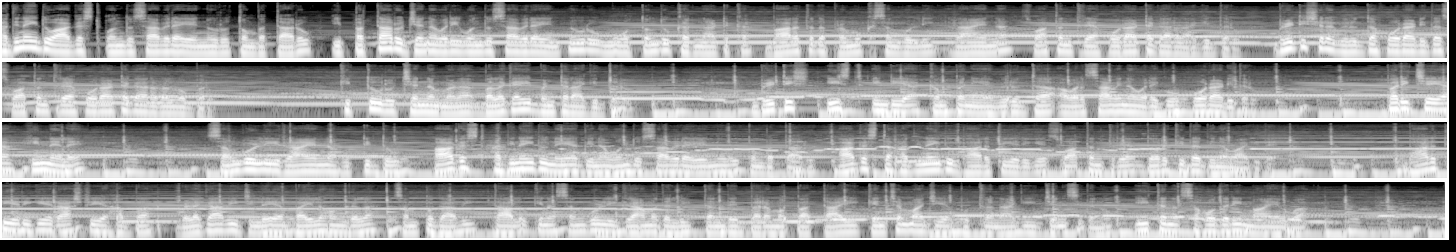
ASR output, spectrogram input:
ಹದಿನೈದು ಆಗಸ್ಟ್ ಒಂದು ಸಾವಿರ ಎಂಟುನೂರು ತೊಂಬತ್ತಾರು, ಇಪ್ಪತ್ತಾರು ಜನವರಿ ಒಂದು ಸಾವಿರ ಎಂಟುನೂರು ಮೂವತ್ತೊಂದು ಕರ್ನಾಟಕ, ಭಾರತದ ಪ್ರಮುಖ ಸಂಗೊಳ್ಳಿ ರಾಯಣ್ಣ ಸ್ವಾತಂತ್ರ್ಯ ಹೋರಾಟಗಾರರಾಗಿದ್ದರು. ಬ್ರಿಟಿಷರ ವಿರುದ್ಧ ಹೋರಾಡಿದ ಸ್ವಾತಂತ್ರ್ಯ ಹೋರಾಟಗಾರರಲ್ಲೊಬ್ಬರು. ಕಿತ್ತೂರು ಚೆನ್ನಮ್ಮನ ಬಲಗೈ ಬಂಟರಾಗಿದ್ದರು. ಬ್ರಿಟಿಷ್ ಈಸ್ಟ್ ಇಂಡಿಯಾ ಕಂಪನಿಯ ವಿರುದ್ಧ ಅವರ ಸಾವಿನವರೆಗೂ ಹೋರಾಡಿದರು. ಪರಿಚಯ ಹಿನ್ನೆಲೆ ಸಂಗೊಳ್ಳಿ ರಾಯಣ್ಣ ಹುಟ್ಟಿದ್ದು ಆಗಸ್ಟ್ ಹದಿನೈದನೆಯ ದಿನ ಒಂದು ಸಾವಿರ ಏಳ್ನೂರು ತೊಂಬತ್ತಾರು. ಆಗಸ್ಟ್ ಹದಿನೈದು ಭಾರತೀಯರಿಗೆ ಸ್ವಾತಂತ್ರ್ಯ ದೊರಕಿದ ದಿನವಾಗಿದೆ. ಭಾರತೀಯರಿಗೆ ರಾಷ್ಟ್ರೀಯ ಹಬ್ಬ, ಬೆಳಗಾವಿ ಜಿಲ್ಲೆಯ ಬೈಲಹೊಂಗಲ, ಸಂಪಗಾವಿ ತಾಲೂಕಿನ ಸಂಗೊಳ್ಳಿ ಗ್ರಾಮದಲ್ಲಿ ತಂದೆ ಭರಮಪ್ಪ ತಾಯಿ ಕೆಂಚಮ್ಮಾಜಿಯ ಪುತ್ರನಾಗಿ ಜನಿಸಿದನು. ಈತನ ಸಹೋದರಿ ಮಾಯವ್ವ.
